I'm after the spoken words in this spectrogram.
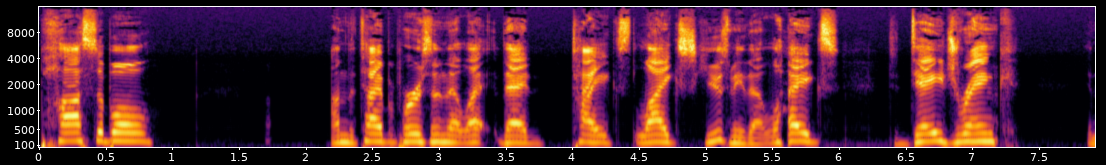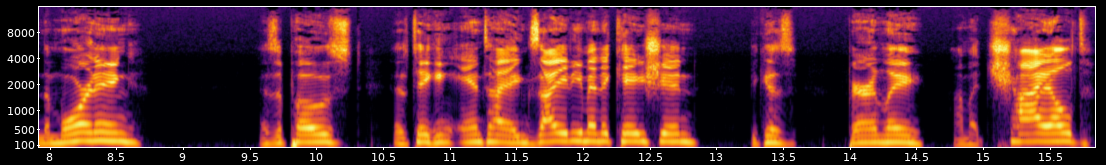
possible. I'm the type of person that li- that likes likes excuse me that likes to day drink in the morning as opposed to taking anti-anxiety medication because apparently I'm a child.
